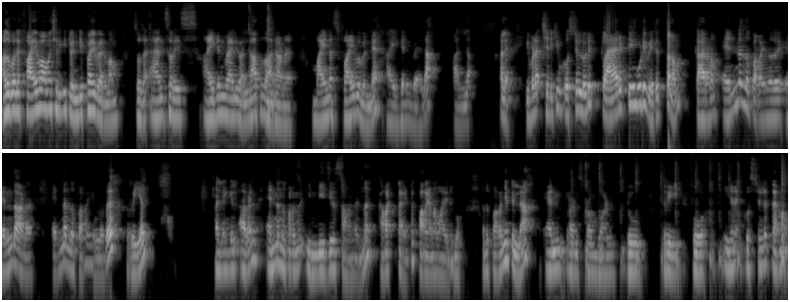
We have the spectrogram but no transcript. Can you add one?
അതുപോലെ ഫൈവ് ആകുമ്പോൾ ശരിക്കും ട്വന്റി ഫൈവ് വരണം. So the answer is eigen value അല്ലാത്തത് ആരാണ്? മൈനസ് ഫൈവ് പിന്നെ ഐഗൻ വേല അല്ല. അല്ലെ? ഇവിടെ ശരിക്കും ക്വസ്റ്റ്യനിൽ ഒരു ക്ലാരിറ്റിയും കൂടി വരുത്തണം. കാരണം എൻ എന്ന് പറയുന്നത് എന്താണ്? എൻ എന്ന് പറയുന്നത് റിയൽ അല്ലെങ്കിൽ അവൻ എൻ എന്ന് പറയുന്നത് ഇൻഡീജിയസ് ആണ് എന്ന് കറക്റ്റ് ആയിട്ട് പറയണമായിരുന്നു. അത് പറഞ്ഞിട്ടില്ല. N runs from one two three four ഇങ്ങനെ ക്വസ്റ്റ്യനിൽ തരണം.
